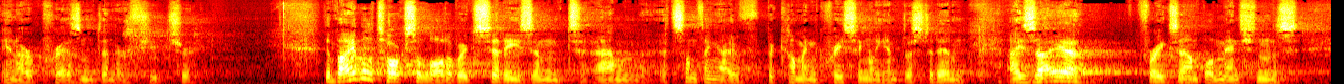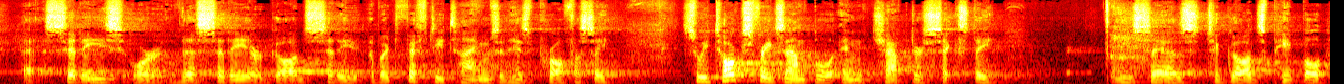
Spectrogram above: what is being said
in our present and our future. The Bible talks a lot about cities, and um, it's something I've become increasingly interested in. Isaiah, for example, mentions uh, cities or the city or God's city about 50 times in his prophecy. So he talks, for example, in chapter 60, he says to God's people,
